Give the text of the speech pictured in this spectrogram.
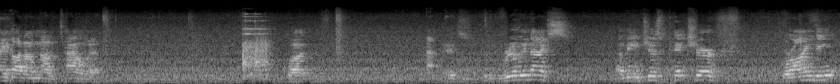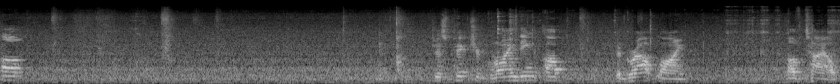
Thank God I'm not a tile man. But uh, it's really nice. I mean, just picture grinding up. Just picture grinding up the grout line of tile.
